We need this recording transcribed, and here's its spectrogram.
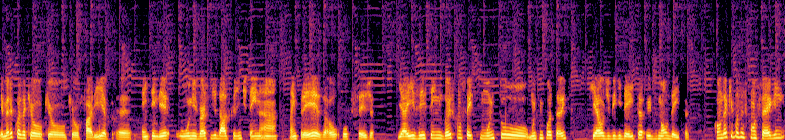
E a primeira coisa que eu, que eu, que eu faria é, é, entender o universo de dados que a gente tem na, na empresa, ou o que seja. E aí existem dois conceitos muito, muito importantes, que é o de Big Data e o de Small Data. Quando é que vocês conseguem,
